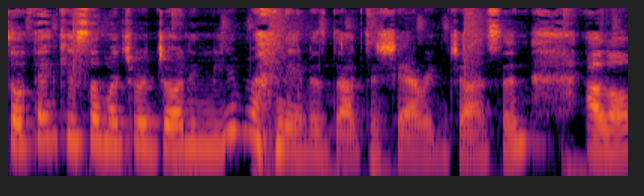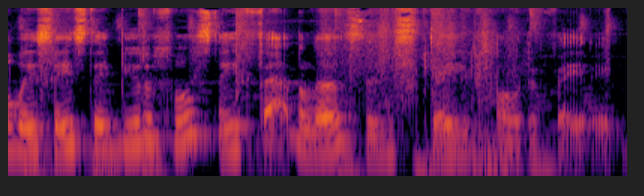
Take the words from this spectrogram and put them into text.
So thank you so much for joining me. My name is Dr. Sharon Johnson. I'll always say stay beautiful, stay fabulous, and stay motivated.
